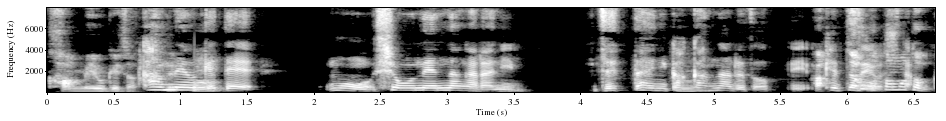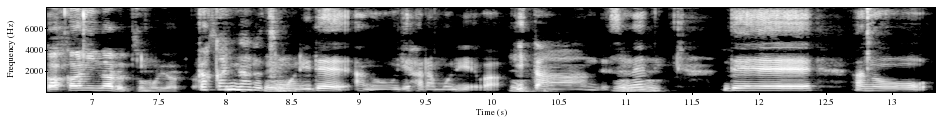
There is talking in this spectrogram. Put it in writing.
感銘を受けちゃって。感銘を受けて、もう少年ながらうんに、絶対に画家になるぞっていうあ、じゃあもとも決意をした。と画家になるつもりだったんです画家になるつもりで、あの、荻原森江はいたんですね。で、あの、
